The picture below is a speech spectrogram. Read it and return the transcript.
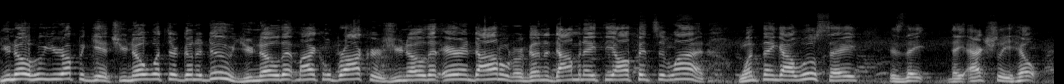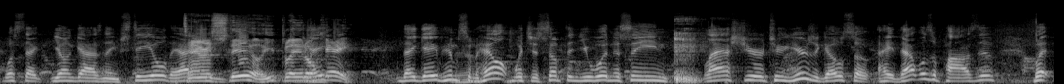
You know who you're up against. You know what they're going to do. You know that Michael Brockers. You know that Aaron Donald are going to dominate the offensive line. One thing I will say is they they actually helped. What's that young guy's name? Steele. They actually, Terence Steele, he played they- okay. They gave him some help, which is something you wouldn't have seen last year or two years ago. So hey, that was a positive. But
